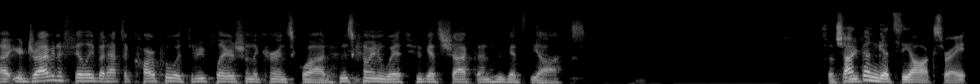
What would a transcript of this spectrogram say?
uh, "You're driving to Philly, but have to carpool with three players from the current squad. Who's coming with? Who gets shotgun? Who gets the aux?" So three- shotgun gets the aux right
